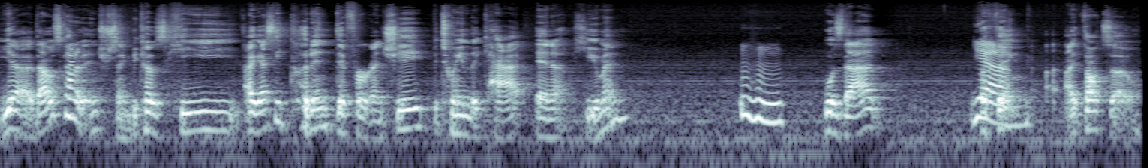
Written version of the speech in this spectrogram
Yeah, that was kind of interesting because he, I guess he couldn't differentiate between the cat and a human. Mm-hmm. Was that Yeah. a thing? I thought so.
